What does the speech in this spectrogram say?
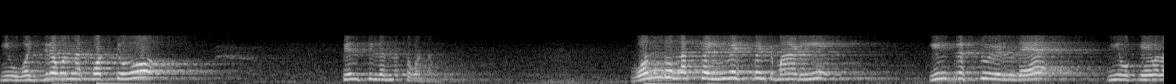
ನೀವು ವಜ್ರವನ್ನು ಕೊಟ್ಟು ಪೆನ್ಸಿಲನ್ನು ತಗೊಂಡ. ಒಂದು ಲಕ್ಷ ಇನ್ವೆಸ್ಟ್ಮೆಂಟ್ ಮಾಡಿ ಇಂಟ್ರೆಸ್ಟು ಇಲ್ಲದೆ ನೀವು ಕೇವಲ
